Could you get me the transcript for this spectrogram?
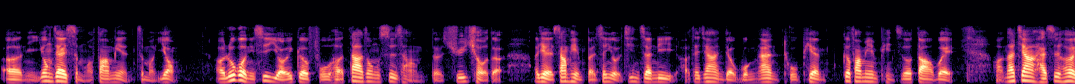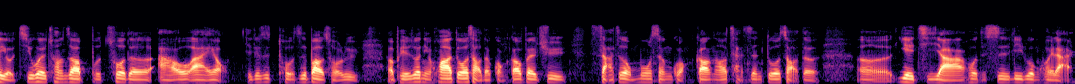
呃，你用在什么方面，怎么用。呃，如果你是有一个符合大众市场的需求的，而且商品本身有竞争力，好，再加上你的文案、图片各方面品质都到位，好，那这样还是会有机会创造不错的 ROI 哦，也就是投资报酬率啊。比如说你花多少的广告费去撒这种陌生广告，然后产生多少的呃业绩啊，或者是利润回来。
